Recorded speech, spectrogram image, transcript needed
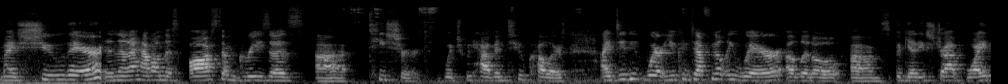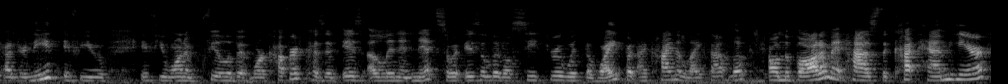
my shoe there. And then I have on this awesome Grizas uh, t-shirt, which we have in two colors. I didn't wear, you can definitely wear a little um, spaghetti strap white underneath if you if you want to feel a bit more covered because it is a linen knit, so it is a little see-through with the white, but I kind of like that look. On the bottom, it has the cut hem here,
